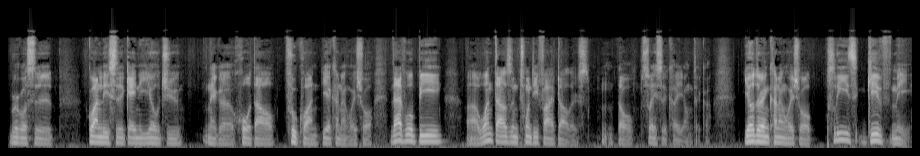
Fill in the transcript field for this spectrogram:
如果是管理室给你邮局那个货到付款，也可能会说 that will be 呃 one thousand twenty five dollars。嗯，都随时可以用这个。有的人可能会说 please give me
